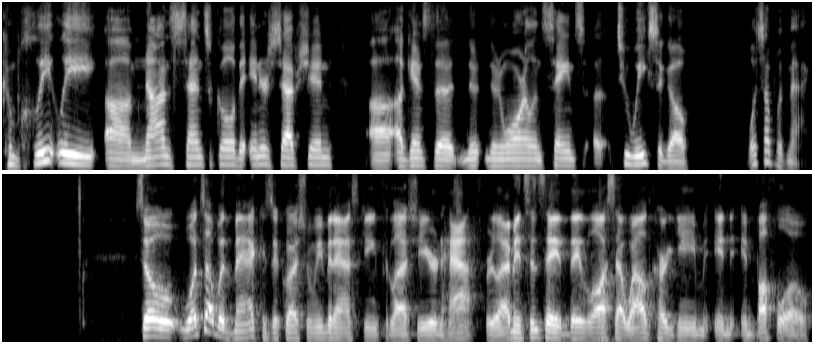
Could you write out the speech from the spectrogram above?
completely um, nonsensical. The interception uh, against the, the New Orleans Saints uh, two weeks ago. What's up with Mac? So, what's up with Mac is a question we've been asking for the last year and a half. Really, I mean, since they they lost that wild card game in in Buffalo,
